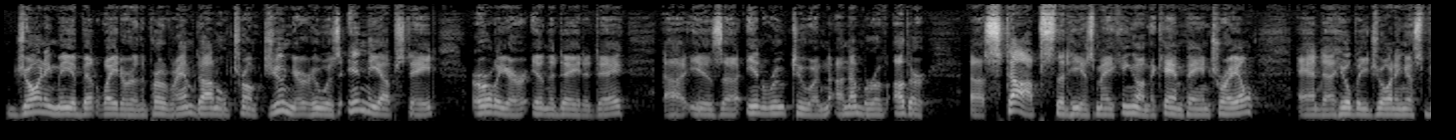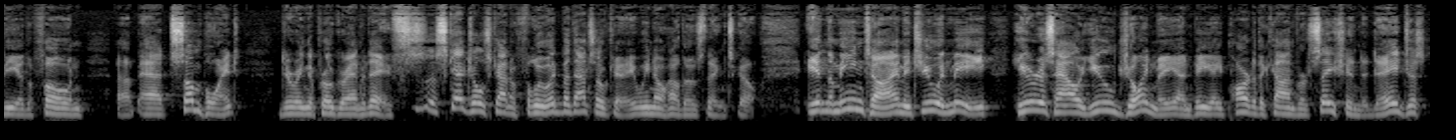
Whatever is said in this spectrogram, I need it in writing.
Joining me a bit later in the program, Donald Trump Jr., who was in the upstate earlier in the day today, uh, is uh, en route to a, a number of other uh, stops that he is making on the campaign trail, and uh, he'll be joining us via the phone uh, at some point during the program today. S- schedule's kind of fluid, but that's okay. We know how those things go. In the meantime, it's you and me. Here is how you join me and be a part of the conversation today. Just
